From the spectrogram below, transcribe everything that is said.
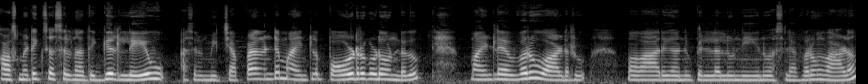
కాస్మెటిక్స్ అసలు నా దగ్గర లేవు. అసలు మీకు చెప్పాలంటే మా ఇంట్లో పౌడర్ కూడా ఉండదు. మా ఇంట్లో ఎవ్వరూ వాడరు. మా వారు కానీ పిల్లలు నేను అసలు ఎవరూ వాడం.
